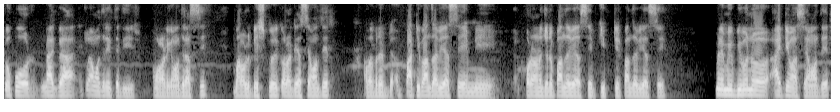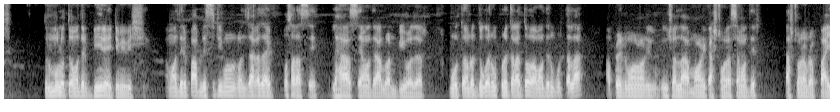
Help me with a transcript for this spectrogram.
টোপর নাগরা এগুলো আমাদের ইত্যাদি কোয়ালিটি আমাদের আছে। ভালো ভালো বেশ করে কোয়ালিটি আছে আমাদের। আমাদের পার্টি পাঞ্জাবি আছে, এমনি পরানোর জন্য পাঞ্জাবি আছে গিফটের পাঞ্জাবি আছে। মানে বিভিন্ন আইটেম আছে আমাদের। তো মূলত আমাদের বিয়ের আইটেমই বেশি। আমাদের পাবলিসিটি মনে করেন জায়গা যায় প্রচার আছে, লেখা আছে আমাদের আলোয়ান বি বাজার। মূলত আমরা দোকান উপরে তালা তো, আমাদের উপর তালা। আপনার মনে ইনশাল্লাহ মনে কাস্টমার আছে আমাদের। কাস্টমার আমরা পাই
